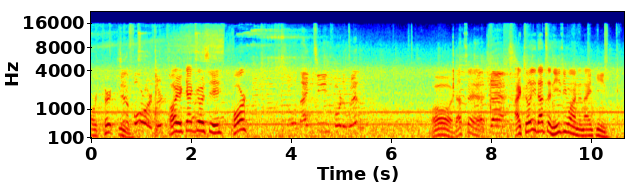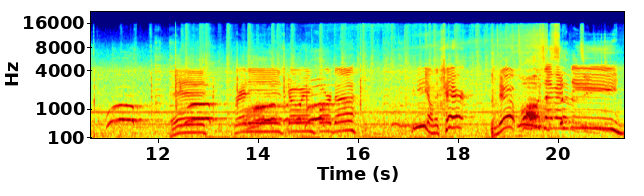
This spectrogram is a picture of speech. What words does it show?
or Is it 13? a 4 or 13? Oh, you can't go see. Four? So 19 for the win. Oh, that's a. chance. Actually, that's an easy one, the 19. Hey, Freddy's going for the. He on the chair. Nope. Oh, 17.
